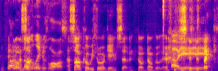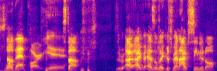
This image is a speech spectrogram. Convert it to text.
If y'all don't know, saw- the Lakers lost. I saw Kobe throw a game seven. Don't don't go there. Oh yeah, yeah. yeah. Like, well, stop. that part, yeah. Stop. I, I've, as a Lakers fan, I've seen it all.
